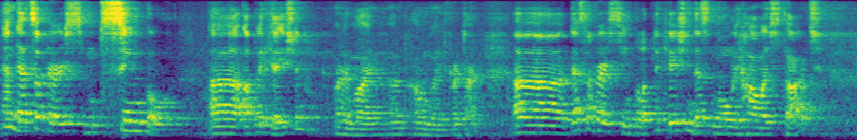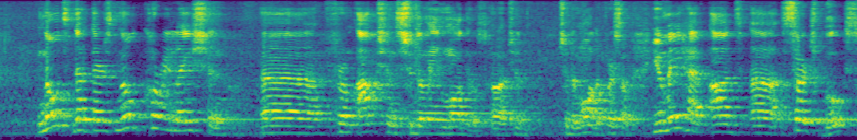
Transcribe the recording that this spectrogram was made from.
And that's a very simple uh, application. Where am I? How am I going for time? Uh, that's a very simple application. That's normally how I start. Note that there's no correlation uh, from actions to domain models, uh, to, to the model. First of all, you may have add uh, search books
